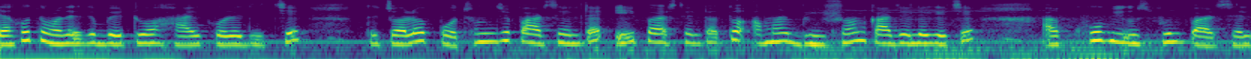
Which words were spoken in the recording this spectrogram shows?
দেখো তোমাদেরকে বেটুও হাই করে দিচ্ছে। তো চলো প্রথম যে পার্সেলটা এই পার্সেলটা তো আমার ভীষণ কাজে লেগেছে আর খুব ইউজফুল পার্সেল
